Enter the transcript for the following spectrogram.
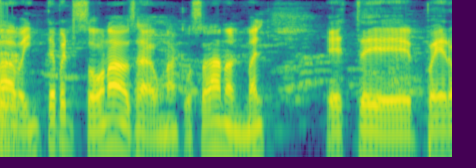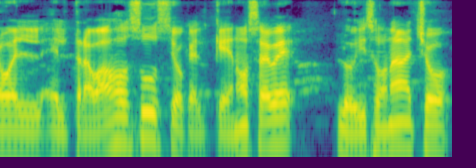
a 20 personas, o sea, una cosa normal. Este, pero el, el trabajo sucio, que el que no se ve, lo hizo Nacho.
